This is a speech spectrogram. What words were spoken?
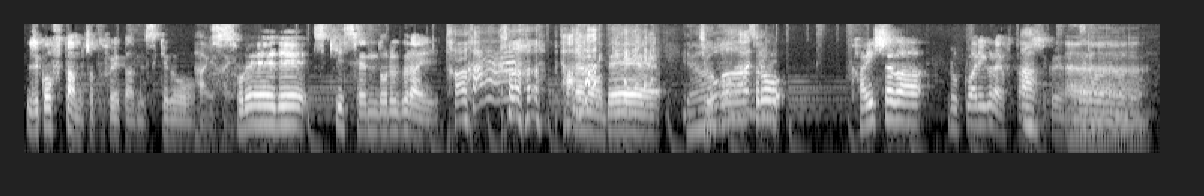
自己負担もちょっと増えたんですけど、はいはい。それで月1000ドルぐらいなので、それを会社が6割ぐらい負担してくれるなるほどなるほど。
